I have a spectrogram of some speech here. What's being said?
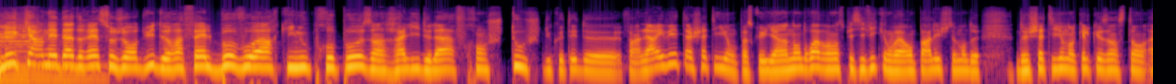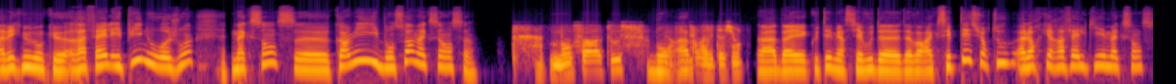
Le carnet d'adresse aujourd'hui de Raphaël Beauvoir qui nous propose un rallye de la Franche Touche du côté de. Enfin, l'arrivée est à Châtillon parce qu'il y a un endroit vraiment spécifique. On va en parler justement de, de Châtillon dans quelques instants. Avec nous donc euh, Raphaël et puis nous rejoint Maxence euh, Cormille. Bonsoir Maxence. Bonsoir à tous. Bon, Merci ah, pour l'invitation. ah bah écoutez, merci à vous d'a- d'avoir accepté surtout. Alors que Raphaël, qui est Maxence?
